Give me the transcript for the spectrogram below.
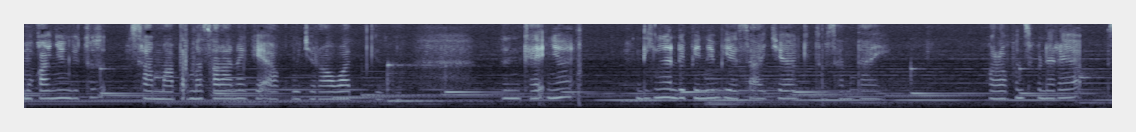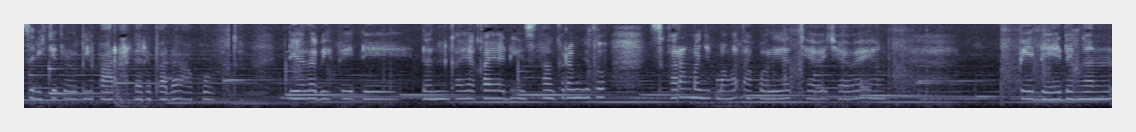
mukanya gitu sama permasalahannya kayak aku jerawat gitu. Dan kayaknya dia ngadepinnya biasa aja gitu santai. Walaupun sebenarnya sedikit lebih parah daripada aku gitu. Dia lebih pede dan kayak kayak di Instagram gitu. Sekarang banyak banget aku lihat cewek-cewek yang pede dengan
